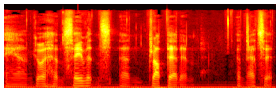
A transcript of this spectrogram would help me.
and go ahead and save it and, and drop that in and that's it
